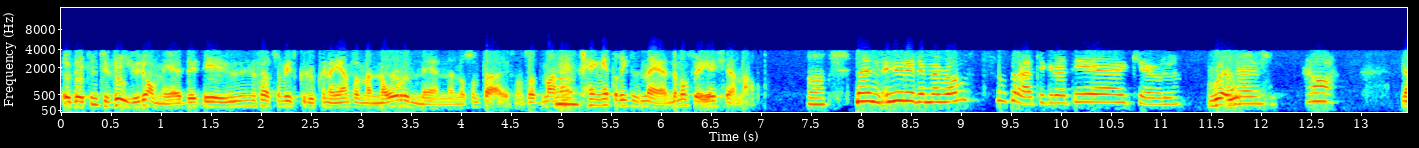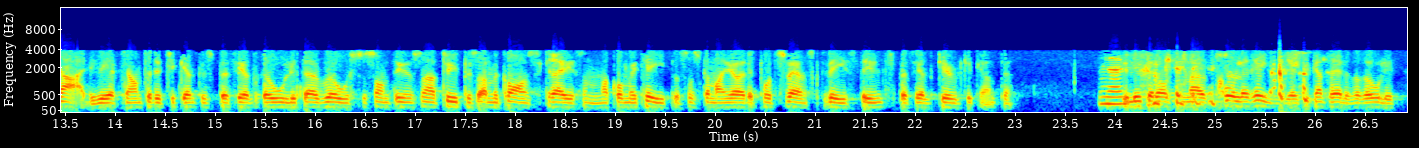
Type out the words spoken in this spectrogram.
Då vet inte vi hur de är. Det, det är ungefär som vi skulle kunna jämföra med norrmännen och sånt där. Liksom. Så att man Mm. hänger inte riktigt med, det måste jag erkänna. Ja. Men hur är det med roasts och sådär? Tycker du att det är kul? Roast? Eller- Ja. Nej, det vet jag inte. Det tycker jag inte är speciellt roligt. Det är roast och sånt. Det är ju en sån här typisk amerikansk grej som har kommit hit och så ska man göra det på ett svenskt vis. Det är ju inte speciellt kul tycker jag inte. Nej. Det är likadant Okej. som med trollerier. Det tycker jag inte heller är så roligt.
